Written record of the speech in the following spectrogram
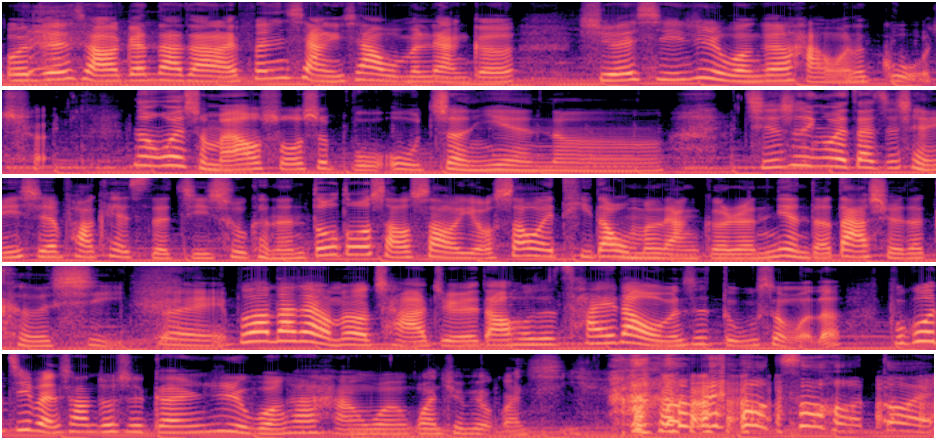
我今天想要跟大家来分享一下我们两个学习日文跟韩文的过程。那为什么要说是不务正业呢？其实是因为在之前一些 podcast 的集数，可能多多少少有稍微提到我们两个人念的大学的科系。对，不知道大家有没有察觉到，或是猜到我们是读什么的？不过基本上就是跟日文和韩文完全没有关系。没有错，对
